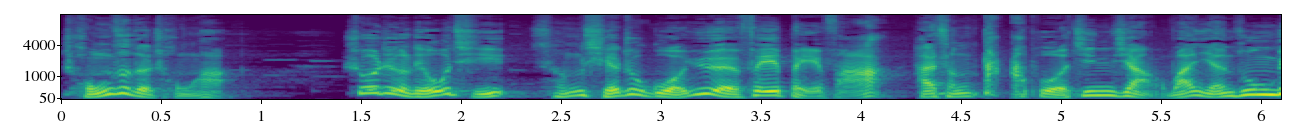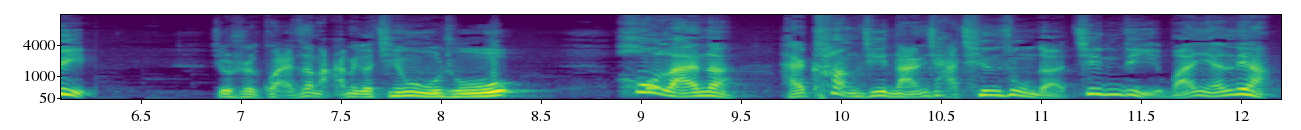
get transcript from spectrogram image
虫子的虫啊。说这个刘琦曾协助过岳飞北伐，还曾大破金将完颜宗弼，就是拐子马那个金兀术。后来呢，还抗击南下亲宋的金帝完颜亮，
